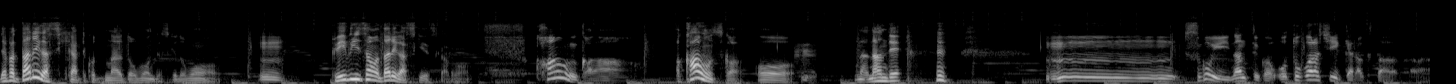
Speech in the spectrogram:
やっぱ誰が好きかってことになると思うんですけども、うん。ビリビリさんは誰が好きですか？もう関羽かあ、買うんすか？おうななんで？な うーん、すごい、なんていうか、男らしいキャラクターだからな。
